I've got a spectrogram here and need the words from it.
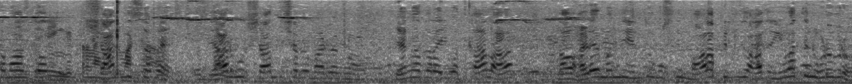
ಸಮಾಜದವರು ಶಾಂತಿ ಸಭೆ ಮೂರು ಶಾಂತಿ ಸಭೆ ಮಾಡ್ಬೇಕು ನಾವು. ಹೆಂಗಂದ್ರೆ ಇವತ್ತು ಕಾಲ ನಾವು ಹಳೆ ಮಂದಿ ಹಿಂದೂ ಮುಸ್ಲಿಂ ಭಾಳ ಪ್ರೀತಿ ಆದ್ರೆ ಇವತ್ತಿನ ಹುಡುಗರು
